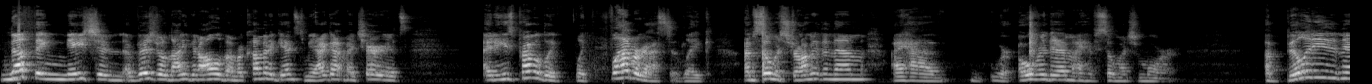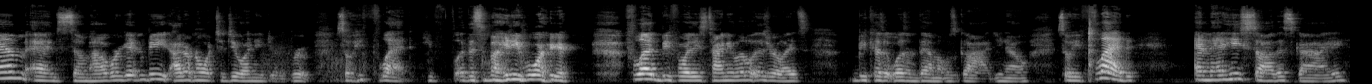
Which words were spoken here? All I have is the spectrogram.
nothing nation of Israel, not even all of them, are coming against me. I got my chariots. And he's probably like flabbergasted, like, I'm so much stronger than them. I have, we're over them. I have so much more ability than them, and somehow we're getting beat. I don't know what to do. I need to regroup. So he fled. He fled. This mighty warrior fled before these tiny little Israelites because it wasn't them, it was God, you know. So he fled, and then he saw this guy,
